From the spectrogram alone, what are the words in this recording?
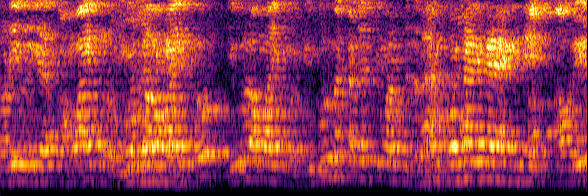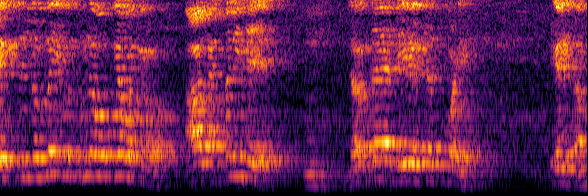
ನೋಡಿ ಇವರಿಗೆ ಅಮಾಯಕರು. ಇವರು ಅಮಾಯಕರು ಇವರು ಅಮಾಯಕರು. ಇಬ್ಬರನ್ನ ಕನ್ವಿನ್ಸ್ ಮಾಡ್ಬಿಟ್ಟಿದ್ದಾರೆ. ನಾನು ಕೋಶಾಧಿಕಾರಿ ಆಗಿದ್ದೆ. ಅವ್ರು ಏನ್ ತಿಂದ್ರು ಇವ್ರು ಸುಮ್ಮನೆ ಒಪ್ಕೋಬೇಕು. ಆ ಲೆಕ್ಕದಲ್ಲಿ ಇದೆ. ಹ್ಮ್. ಜನತೆ ನೀವು ಎಚ್ಚೆತ್ಕೊಳ್ಳಿ ಹೇಳಿ ಸರ್.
